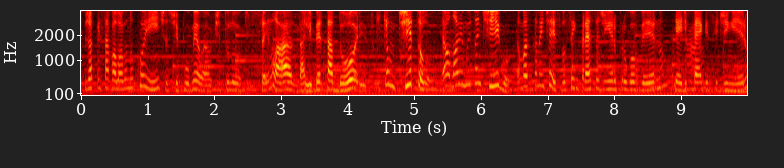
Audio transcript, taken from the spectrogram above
Eu já pensava logo no Corinthians, tipo, meu, é um título, sei lá, da Libertadores. O que é um título? É um nome muito antigo. Então, basicamente é isso. Você empresta dinheiro pro governo e aí ele Ah. pega esse dinheiro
